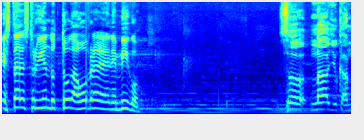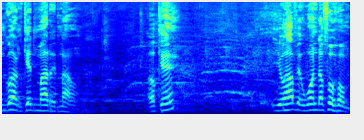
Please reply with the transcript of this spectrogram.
está destruyendo toda obra del enemigo. So now you can go and get married now. Okay? You have a wonderful home.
